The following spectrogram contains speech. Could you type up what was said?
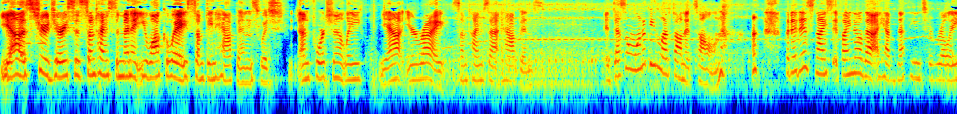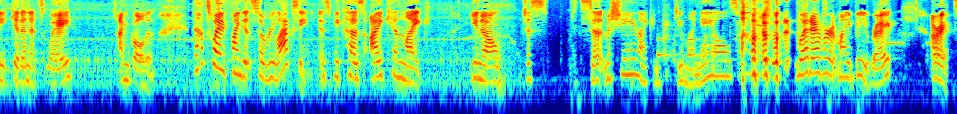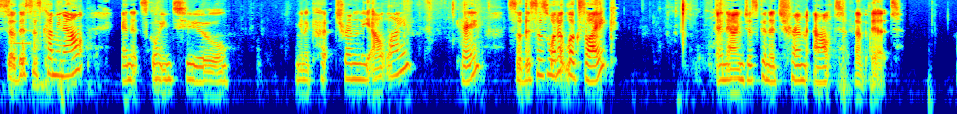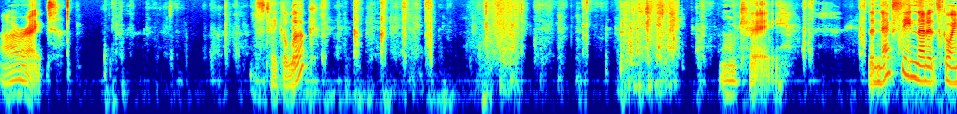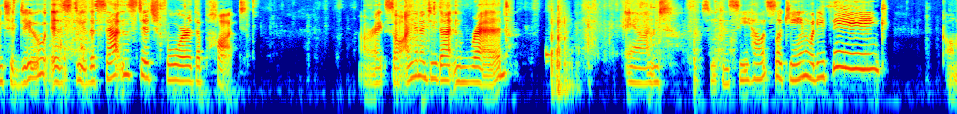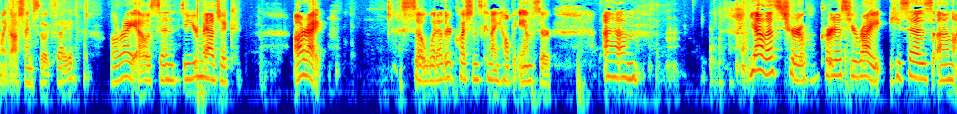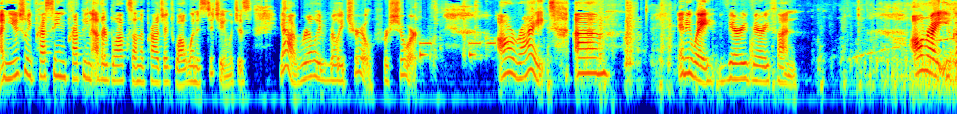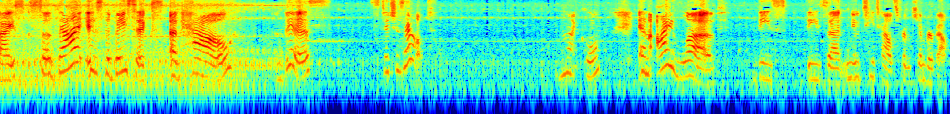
yeah, it's true. Jerry says sometimes the minute you walk away, something happens, which unfortunately, yeah, you're right. Sometimes that happens. It doesn't want to be left on its own. but it is nice if I know that I have nothing to really get in its way. I'm golden. That's why I find it so relaxing, is because I can, like, you know, just set machine. I can do my nails, whatever it might be, right? All right, so this is coming out and it's going to, I'm going to cut, trim the outline. Okay, so this is what it looks like. And now I'm just going to trim out of it. All right. Let's take a look. Okay. The next thing that it's going to do is do the satin stitch for the pot. All right, so I'm going to do that in red. And so you can see how it's looking. What do you think? Oh my gosh, I'm so excited. All right, Allison, do your magic. All right. So what other questions can I help answer? Um, yeah, that's true. Curtis, you're right. He says, um, I'm usually pressing, prepping other blocks on the project while one is stitching, which is, yeah, really, really true for sure. All right. Um, anyway, very, very fun. All right, you guys. So that is the basics of how this stitches out. Isn't that cool? And I love these these uh, new tea towels from Kimberbell.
